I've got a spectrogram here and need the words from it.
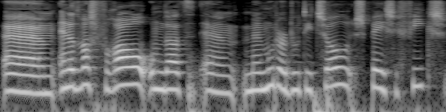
Ehm, en dat was vooral omdat ehm, mijn moeder doet iets zo specifieks...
